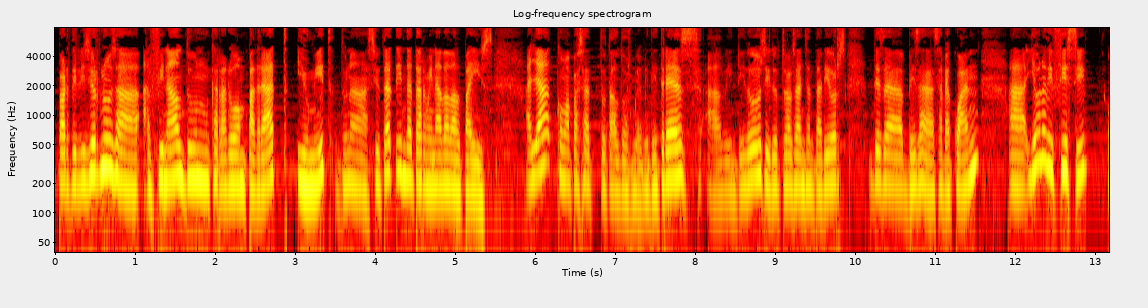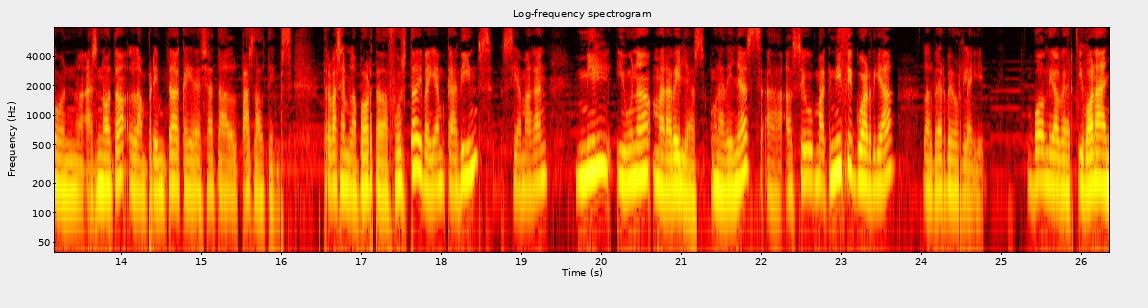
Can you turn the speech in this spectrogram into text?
per dirigir-nos al final d'un carreró empedrat i humit d'una ciutat indeterminada del país. Allà, com ha passat tot el 2023, el 22 i tots els anys anteriors, des de vés a saber quan, eh, hi ha un edifici on es nota l'empremta que hi ha deixat el pas del temps. Travessem la porta de fusta i veiem que a dins s'hi amaguen mil i una meravelles. Una d'elles, eh, el seu magnífic guardià, l'Albert Beorlegui. Bon dia, Albert, i bon any.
